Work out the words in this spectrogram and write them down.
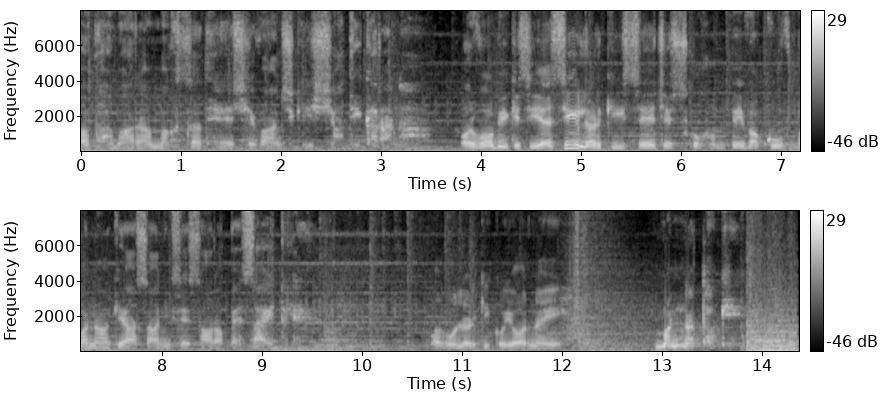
अब हमारा मकसद है शिवांश की शादी कराना। और वो भी किसी ऐसी लड़की से जिसको हम बेवकूफ़ बना के आसानी से सारा पैसा हिट लें और वो लड़की कोई और नहीं, मन्नत होगी।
